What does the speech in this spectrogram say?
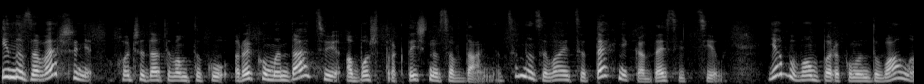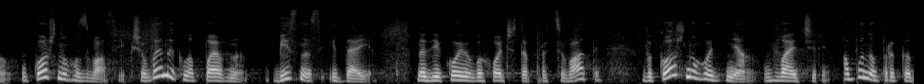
І на завершення хочу дати вам таку рекомендацію або ж практичне завдання. Це називається техніка 10 цілей. Я би вам порекомендувала у кожного з вас, якщо виникла певна бізнес-ідея, над якою ви хочете працювати, ви кожного дня ввечері або, наприклад,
